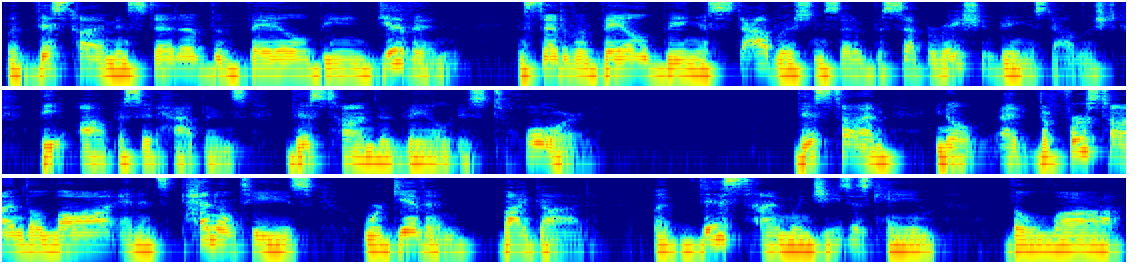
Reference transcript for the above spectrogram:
But this time, instead of the veil being given, instead of a veil being established, instead of the separation being established, the opposite happens. This time, the veil is torn. This time, you know, at the first time, the law and its penalties were given by God. But this time, when Jesus came, the law,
